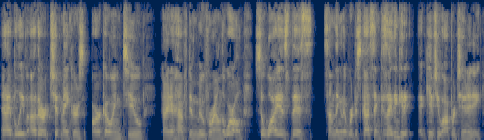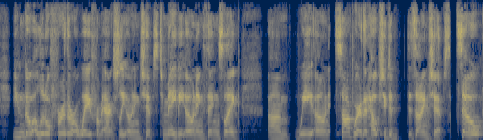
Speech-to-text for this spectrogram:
And I believe other chip makers are going to kind of have to move around the world. So why is this something that we're discussing? Because I think it, it, gives you opportunity. You can go a little further away from actually owning chips to maybe owning things like um, we own software that helps you design chips. So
